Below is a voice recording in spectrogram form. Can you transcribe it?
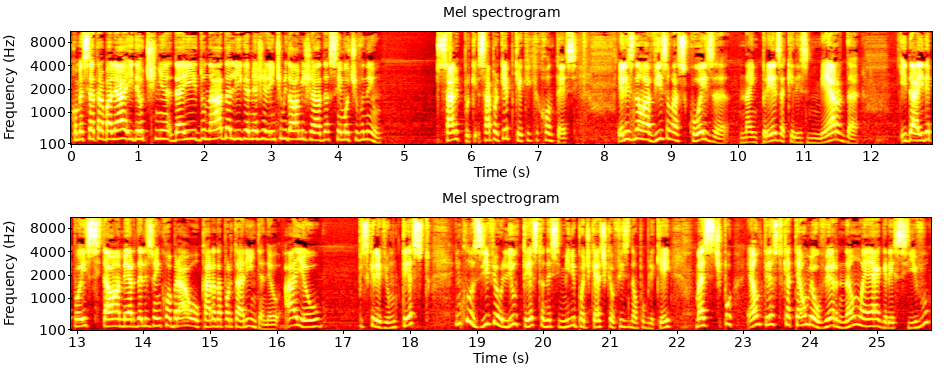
Comecei a trabalhar e daí eu tinha. Daí do nada liga minha gerente e me dá uma mijada sem motivo nenhum. Sabe por quê? Sabe por quê? Porque o que, que acontece? Eles não avisam as coisas na empresa, aqueles merda. E daí depois, se dá uma merda, eles vêm cobrar o cara da portaria, entendeu? Aí eu escrevi um texto. Inclusive, eu li o texto nesse mini podcast que eu fiz e não publiquei. Mas, tipo, é um texto que, até o meu ver, não é agressivo,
